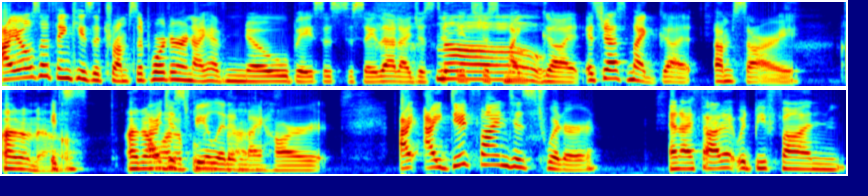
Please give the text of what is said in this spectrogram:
I also think he's a Trump supporter, and I have no basis to say that. I just it's just my gut. It's just my gut. I'm sorry. I don't know. It's- I don't. I just feel it believe in my heart. I, I did find his Twitter and I thought it would be fun.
